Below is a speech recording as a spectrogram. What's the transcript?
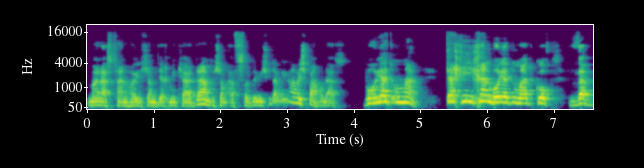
من از تنهایی داشتم دق می کردم داشتم افسرده می شدم این همش بهونه است. باید اومد. دقیقا باید اومد گفت و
